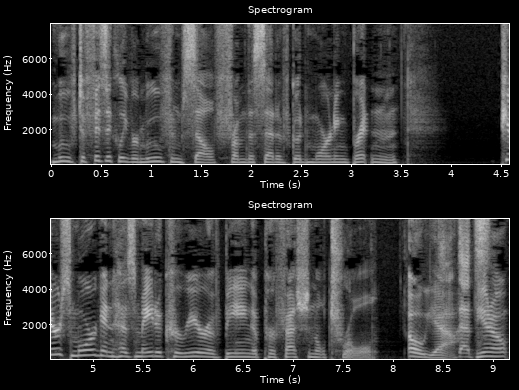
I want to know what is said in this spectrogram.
move to physically remove himself from the set of Good Morning Britain, Piers Morgan has made a career of being a professional troll. Oh, yeah. That's You know,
